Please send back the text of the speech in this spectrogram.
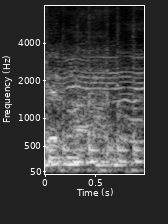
Queimada!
